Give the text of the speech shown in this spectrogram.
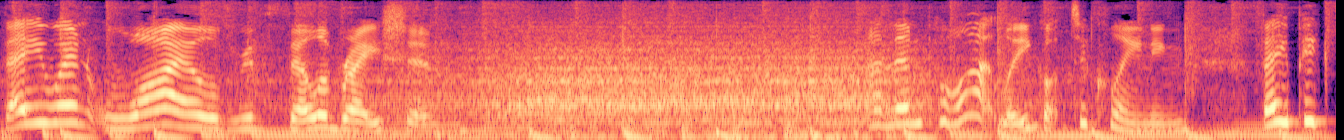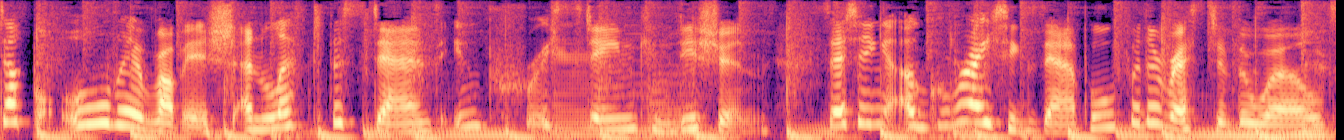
they went wild with celebration. And then politely got to cleaning. They picked up all their rubbish and left the stands in pristine condition setting a great example for the rest of the world.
